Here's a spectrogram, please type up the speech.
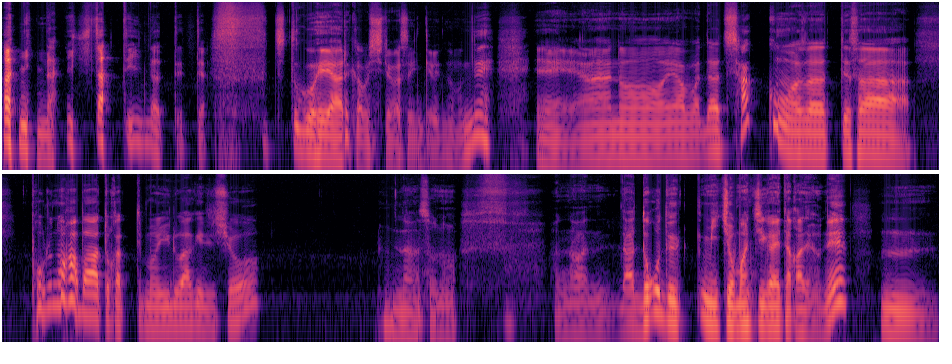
何、何したっていいんだってって。ちょっと語弊あるかもしれませんけれどもね。えーあのいや、だって昨今はさ、だってさ、ポルノハバーとかってもいるわけでしょ？な、その、などこで道を間違えたかだよね。うん。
